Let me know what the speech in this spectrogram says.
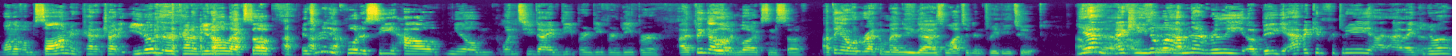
one of them saw him and kind of tried to eat him. They're kind of, you know, like so. It's really cool to see how you know once you dive deeper and deeper and deeper, I think I how would. it looks and stuff. I think I would recommend you guys watch it in 3D too. I yeah, would, uh, actually, you know what? yeah. I'm not really a big advocate for 3D. I, I like, Yeah. you know,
